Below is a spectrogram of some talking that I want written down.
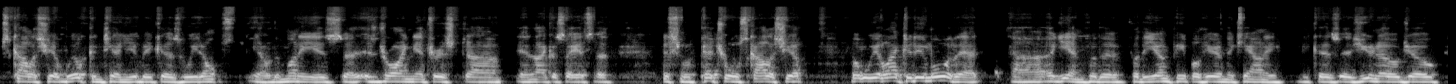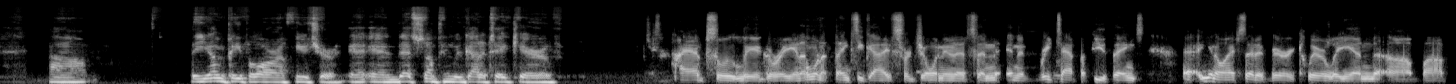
scholarship will continue because we don't, you know, the money is uh, is drawing interest, uh, and like I say, it's a it's a perpetual scholarship, but we'd like to do more of that. Uh, again, for the for the young people here in the county, because as you know, Joe, um, the young people are our future, and, and that's something we've got to take care of. I absolutely agree. And I want to thank you guys for joining us and, and recap a few things. Uh, you know, I said it very clearly, and uh, Bob,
